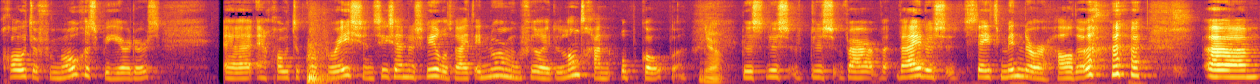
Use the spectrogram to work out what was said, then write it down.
grote vermogensbeheerders uh, en grote corporations, die zijn dus wereldwijd enorme hoeveelheden land gaan opkopen. Ja. Dus, dus, dus waar wij dus steeds minder hadden. um,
